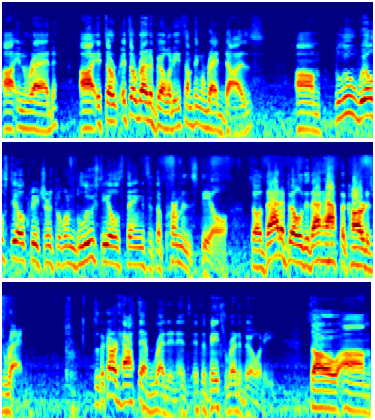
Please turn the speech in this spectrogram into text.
uh, in red. Uh, it's a it's a red ability, something red does. Um, blue will steal creatures, but when blue steals things, it's a permanent steal. So that ability, that half the card is red. So the card has to have red in it. It's a base red ability. So um,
